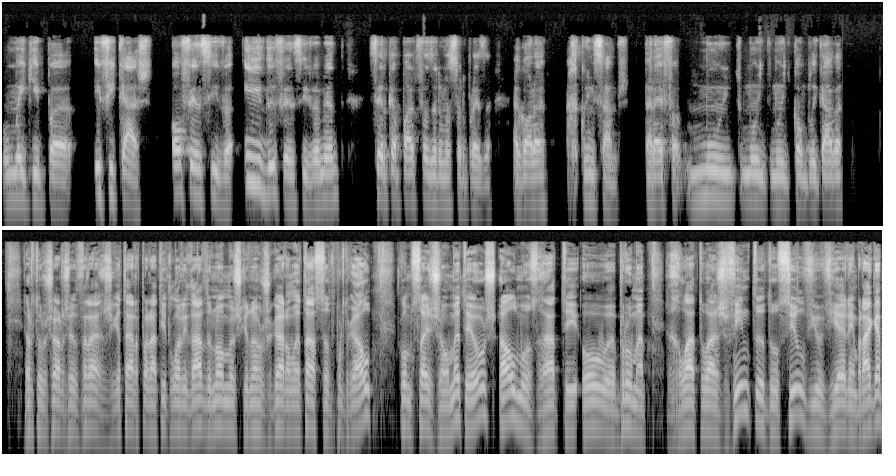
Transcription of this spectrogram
uma equipa eficaz, ofensiva e defensivamente, ser capaz de fazer uma surpresa. Agora, reconheçamos, tarefa muito, muito, muito complicada Artur Jorge deverá resgatar para a titularidade nomes que não jogaram a Taça de Portugal, como sejam Mateus, Almos, Ratti ou Bruma. Relato às 20 do Silvio Vieira em Braga.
